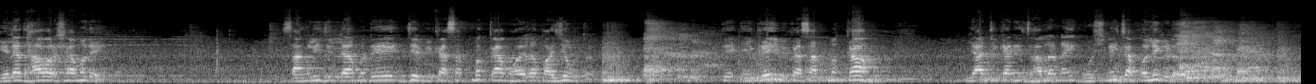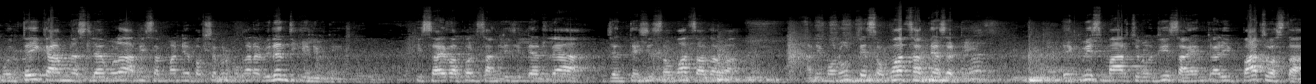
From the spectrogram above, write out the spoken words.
गेल्या दहा वर्षामध्ये सांगली जिल्ह्यामध्ये जे विकासात्मक काम व्हायला पाहिजे होतं ते एकही विकासात्मक काम या ठिकाणी झालं नाही घोषणेच्या पलीकडं कोणतंही काम नसल्यामुळं आम्ही सन्मान्य पक्षप्रमुखांना विनंती केली होती की साहेब आपण सांगली जिल्ह्यातल्या जनतेशी संवाद साधावा. आणि म्हणून ते संवाद साधण्यासाठी एकवीस मार्च रोजी सायंकाळी पाच वाजता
